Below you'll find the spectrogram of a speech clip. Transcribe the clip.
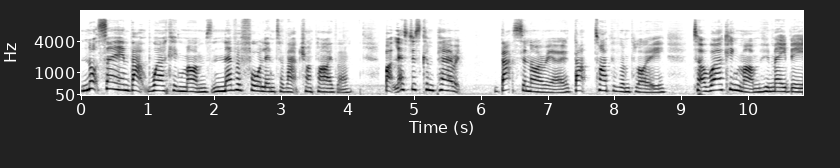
not saying that working mums never fall into that trap either, but let's just compare it that scenario, that type of employee, to a working mum who maybe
